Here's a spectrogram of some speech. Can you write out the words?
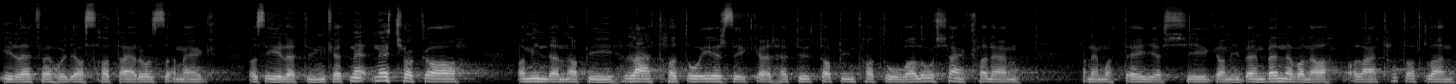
illetve hogy az határozza meg az életünket. Ne, ne csak a, a mindennapi látható, érzékelhető, tapintható valóság, hanem, hanem a teljesség, amiben benne van a, a láthatatlan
